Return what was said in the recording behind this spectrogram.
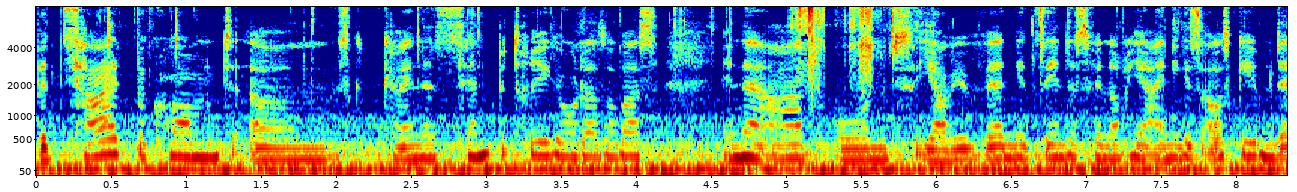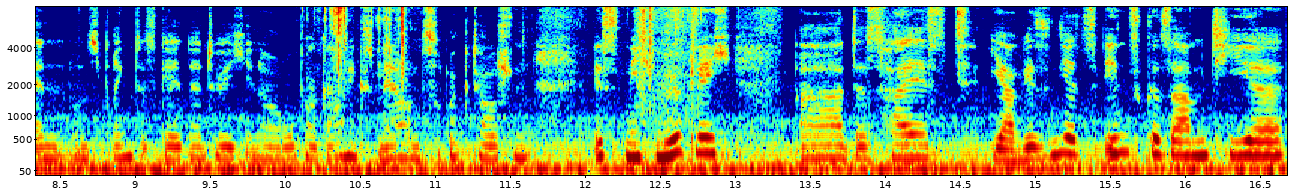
bezahlt bekommt. Ähm, es gibt keine Centbeträge oder sowas in der Art. Und ja, wir werden jetzt sehen, dass wir noch hier einiges ausgeben, denn uns bringt das Geld natürlich in Europa gar nichts mehr und zurücktauschen ist nicht möglich. Äh, das heißt, ja, wir sind jetzt insgesamt hier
